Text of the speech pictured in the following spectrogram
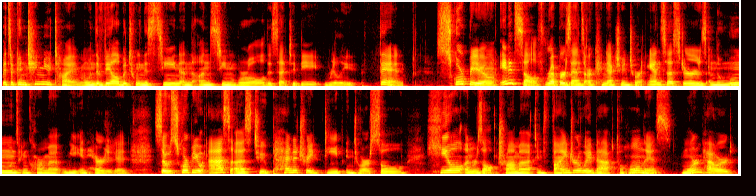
it's a continued time when the veil between the seen and the unseen world is said to be really thin. Scorpio in itself represents our connection to our ancestors and the wounds and karma we inherited. So, Scorpio asks us to penetrate deep into our soul, heal unresolved trauma, and find our way back to wholeness, more empowered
